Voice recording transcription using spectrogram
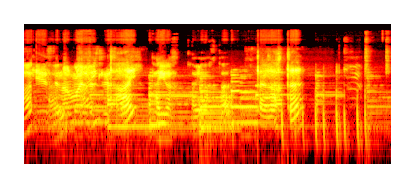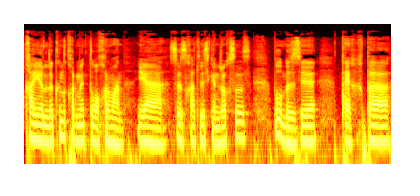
кезде нормально тай тайғақ тайғақта тайғақта қайырлы күн құрметті оқырман. Иә сіз қателескен жоқсыз. Бұл бізде тайғақта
